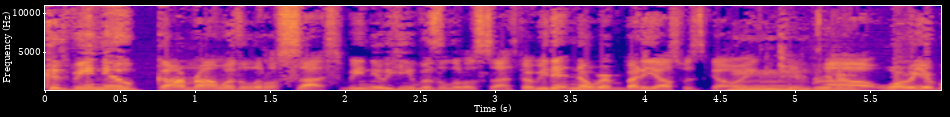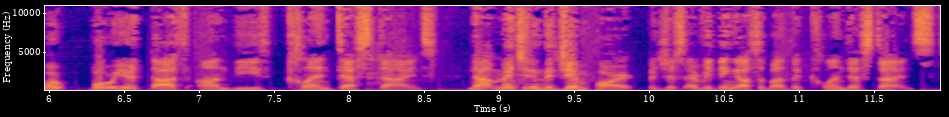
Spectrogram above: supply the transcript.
Because we knew Kamran was a little sus. We knew he was a little sus, but we didn't know where everybody else was going. Mm. Team Bruno. Uh, what were your what, what were your thoughts on these clandestines? Not mentioning the gym part, but just everything else about the clandestines.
